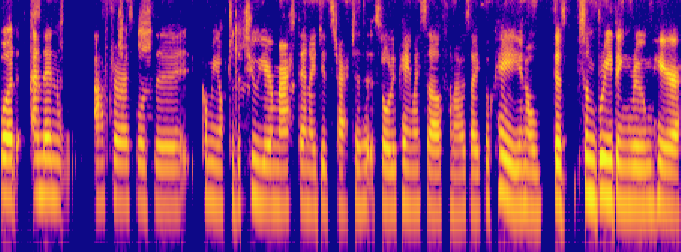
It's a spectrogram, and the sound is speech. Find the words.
but and then after I suppose the coming up to the two year mark, then I did start to slowly pay myself, and I was like, okay, you know, there's some breathing room here.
